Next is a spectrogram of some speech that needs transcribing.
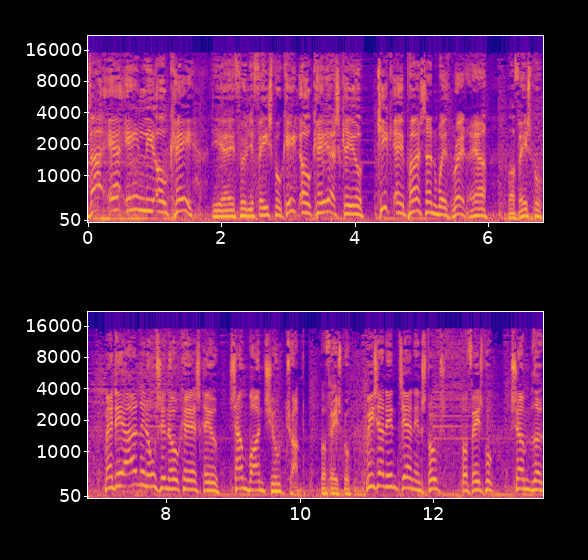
Hvad er egentlig okay? Det er ifølge Facebook helt okay at skrive Kick a person with red hair på Facebook. Men det er aldrig nogensinde okay at skrive Someone shoot Trump på Facebook. Viser en intern instruks på Facebook, som The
